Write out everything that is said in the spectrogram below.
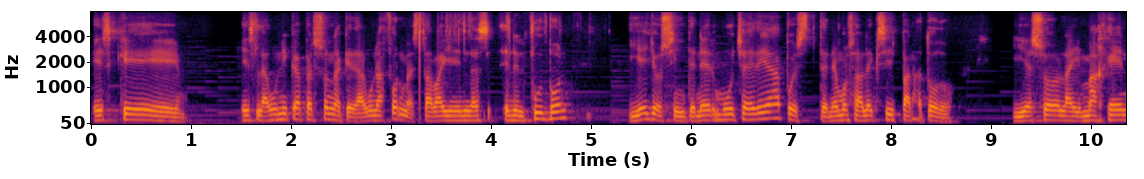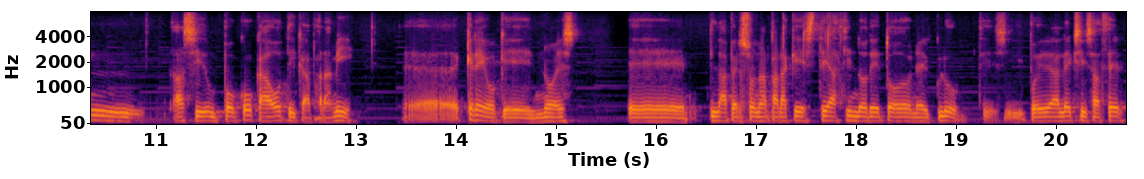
es que es la única persona que de alguna forma estaba ahí en el fútbol y ellos sin tener mucha idea, pues tenemos a Alexis para todo. Y eso la imagen ha sido un poco caótica para mí. Eh, creo que no es eh, la persona para que esté haciendo de todo en el club. Si puede Alexis hacer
